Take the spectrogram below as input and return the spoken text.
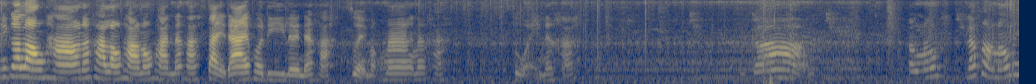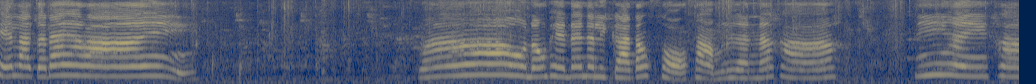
นี่ก็รองเท้านะคะรองเท้าน้องพันนะคะ ใส่ได้พอดีเลยนะคะ สวยมากๆนะคะ สวยนะคะ ก็ แล้วของน้องเพชรล่ะจะได้อะไร ว้าว น้องเพชรได้นาฬิกาตั้งสองสามเรือนนะคะ นี่ไงคะ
